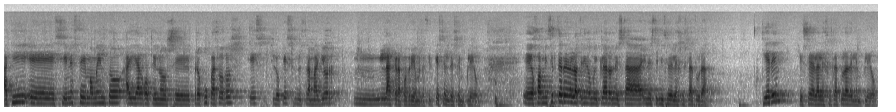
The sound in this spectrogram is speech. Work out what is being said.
Aquí, eh, si en este momento hay algo que nos eh, preocupa a todos, es lo que es nuestra mayor mmm, lacra, podríamos decir, que es el desempleo. Eh, Juan Vicente Herrera lo ha tenido muy claro en, en este inicio de legislatura. Quiere que sea la legislatura del empleo.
